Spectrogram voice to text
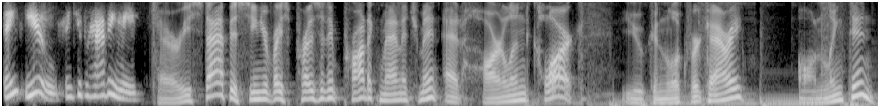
Thank you. Thank you for having me. Carrie Stapp is Senior Vice President Product Management at Harland Clarke. You can look for Carrie on LinkedIn.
